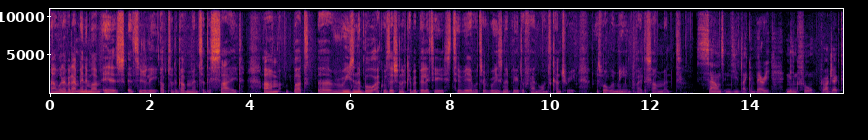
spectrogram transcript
Now, whatever that minimum is, it's usually up to the government to decide, um, but a reasonable acquisition of capabilities to be able to reasonably defend one's country is what we mean by disarmament. Sounds indeed like a very meaningful project.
